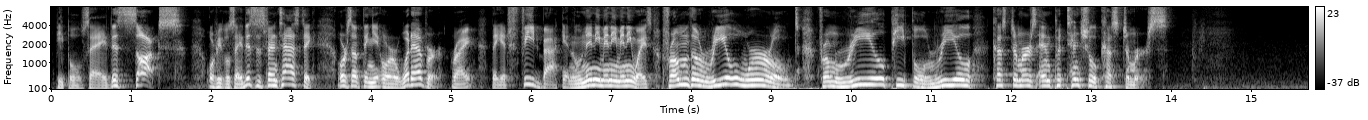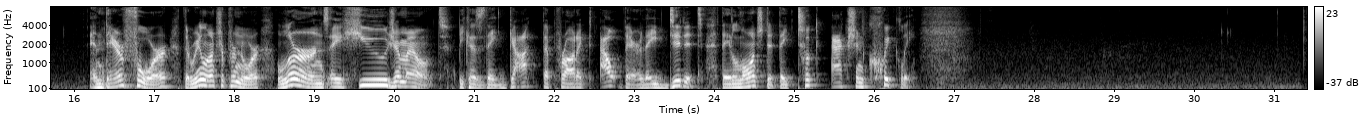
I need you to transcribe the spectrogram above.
People say, this sucks. Or people say, this is fantastic. Or something, or whatever, right? They get feedback in many, many, many ways from the real world, from real people, real customers, and potential customers. And therefore, the real entrepreneur learns a huge amount because they got the product out there. They did it. They launched it. They took action quickly.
